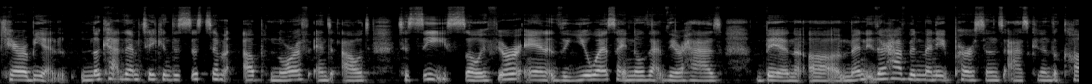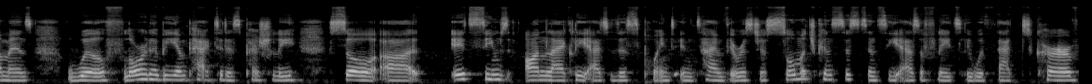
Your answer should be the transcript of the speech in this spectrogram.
Caribbean. Look at them taking the system up north and out to sea. So if you're in the US, I know that there has been uh, many there have been many persons asking in the comments, will Florida be impacted especially? So uh it seems unlikely at this point in time. There is just so much consistency as of lately with that curve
